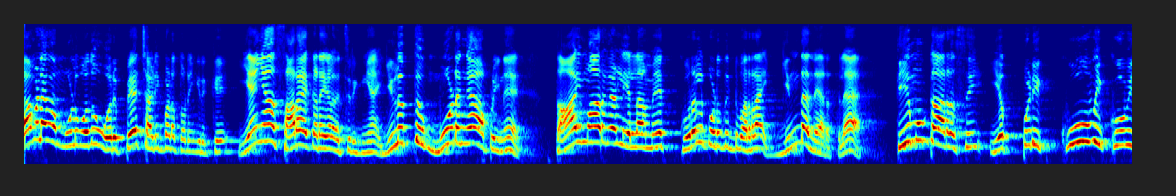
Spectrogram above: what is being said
தமிழகம் முழுவதும் ஒரு பேச்சு அடிப்பட தொடங்கியிருக்கு. ஏன் ஏன் சாராய கடைகளை வச்சுருக்கீங்க? இழுத்து மூடுங்க அப்படின்னு தாய்மார்கள் எல்லாமே குரல் கொடுத்துட்டு வர்ற இந்த நேரத்தில் திமுக அரசு எப்படி கூவி கூவி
